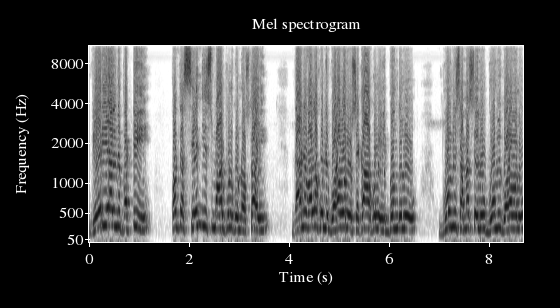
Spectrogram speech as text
వేరియాలని బట్టి కొంత చేంజెస్ మార్పులు కొన్ని వస్తాయి. దానివల్ల కొన్ని గొడవలు చికాకులు ఇబ్బందులు భూమి సమస్యలు భూమి గొడవలు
